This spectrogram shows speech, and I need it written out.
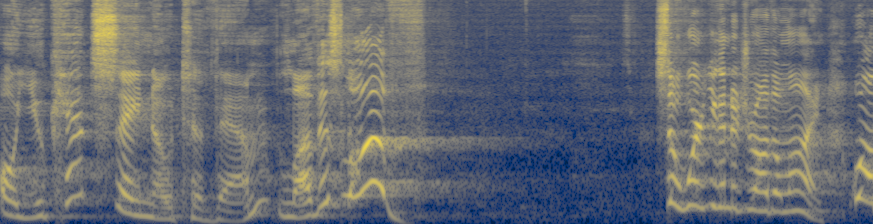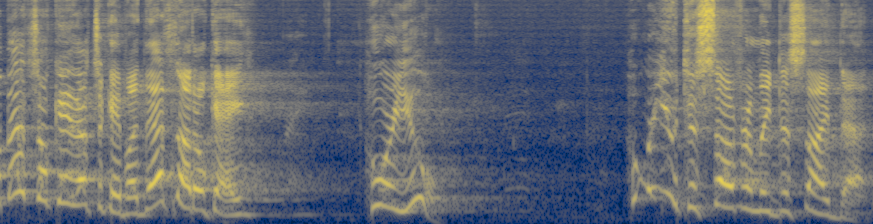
Oh, you can't say no to them. Love is love. So where are you going to draw the line? Well, that's okay, that's okay, but that's not okay. Who are you? Who are you to sovereignly decide that?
